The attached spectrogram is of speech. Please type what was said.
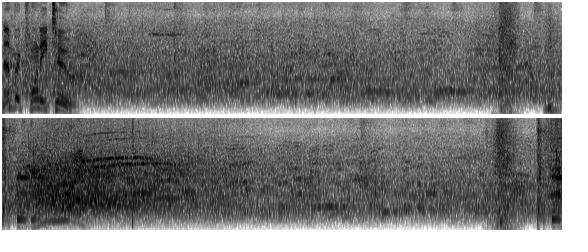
number 22. Right. Right.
